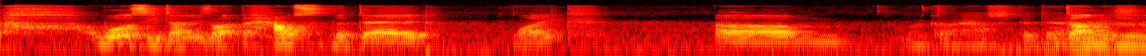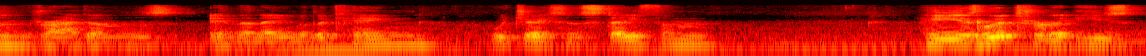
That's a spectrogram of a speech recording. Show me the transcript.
What's he done? He's like the House of the Dead, like um, Oh my god, House of the Dead. Dungeons and Dragons in the Name of the King with Jason Statham. He is literally he's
